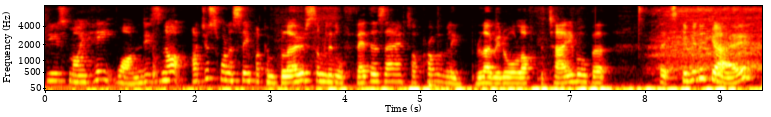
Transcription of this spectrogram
use my heat wand. It's not, I just want to see if I can blow some little feathers out. I'll probably blow it all off the table, but let's give it a go.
